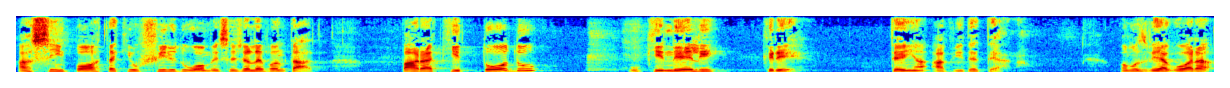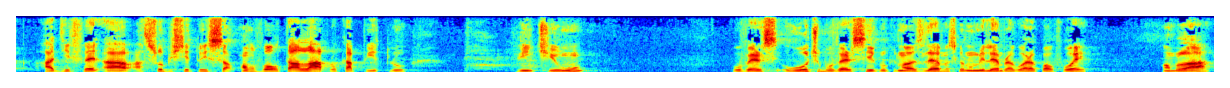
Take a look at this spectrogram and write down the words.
assim importa que o filho do homem seja levantado, para que todo o que nele crê tenha a vida eterna. Vamos ver agora a, a, a substituição. Vamos voltar lá para o capítulo 21, o, o último versículo que nós lemos, que eu não me lembro agora qual foi. Vamos lá.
